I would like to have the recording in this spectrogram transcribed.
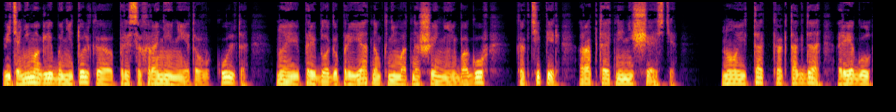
Ведь они могли бы не только при сохранении этого культа, но и при благоприятном к ним отношении богов, как теперь, роптать на несчастье, но и так, как тогда Регул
